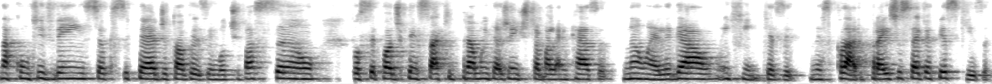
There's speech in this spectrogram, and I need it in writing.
na convivência, o que se perde talvez em motivação. Você pode pensar que para muita gente trabalhar em casa não é legal, enfim, quer dizer, mas, claro, para isso serve a pesquisa.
